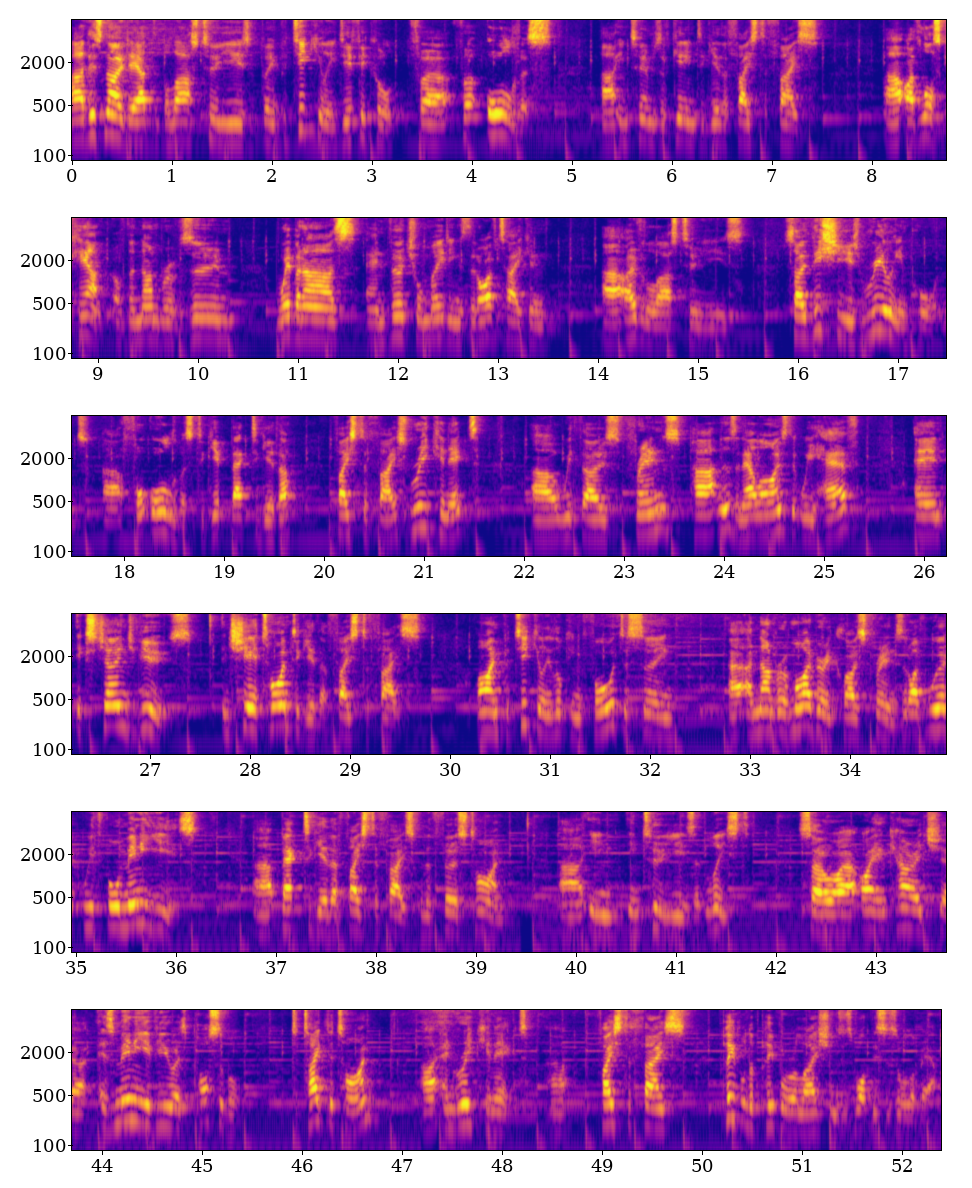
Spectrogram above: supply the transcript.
Uh, there's no doubt that the last two years have been particularly difficult for, for all of us uh, in terms of getting together face to face. Uh, I've lost count of the number of Zoom, webinars and virtual meetings that I've taken uh, over the last two years. So this year is really important uh, for all of us to get back together face to face, reconnect with those friends, partners and allies that we have and exchange views and share time together face to face. I'm particularly looking forward to seeing uh, a number of my very close friends that I've worked with for many years uh, back together face to face for the first time uh, in, in two years at least. So uh, I encourage uh, as many of you as possible to take the time and reconnect. Face to face, people to people relations is what this is all about.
